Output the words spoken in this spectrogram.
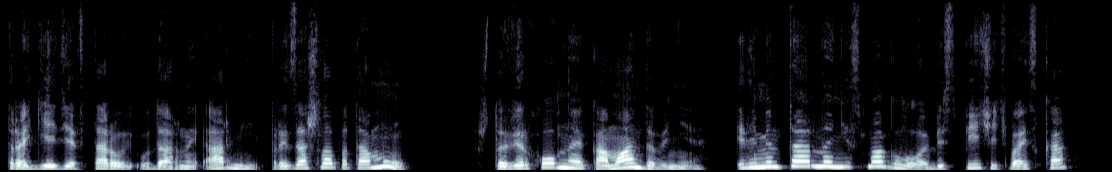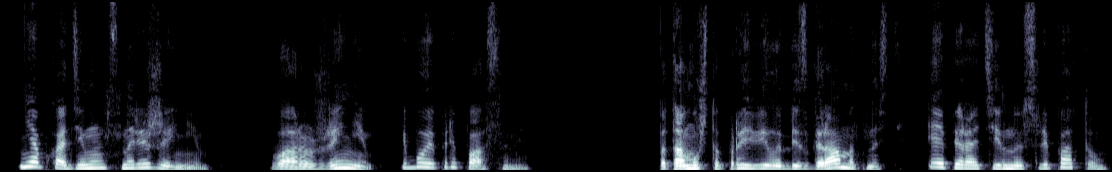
Трагедия второй ударной армии произошла потому, что Верховное командование элементарно не смогло обеспечить войска необходимым снаряжением, вооружением и боеприпасами, потому что проявило безграмотность и оперативную слепоту.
